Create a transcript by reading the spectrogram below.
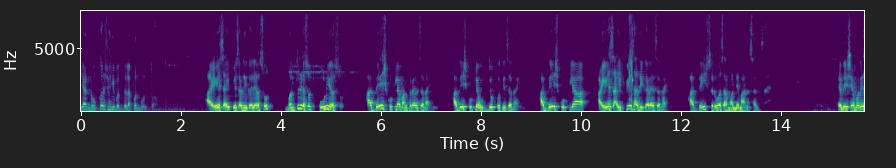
या नोकरशाहीबद्दल आपण बोलतो आहोत. I S I P S अधिकारी असोत मंत्री असोत कोणी असोत हा देश कुठल्या मंत्र्यांचा नाही हा देश कुठल्या उद्योगपतीचा नाही हा देश कुठल्या I S I P S अधिकाऱ्याचा नाही हा देश सर्वसामान्य माणसांचा आहे. या देशामध्ये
